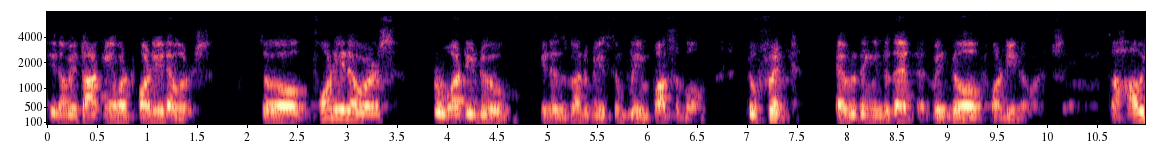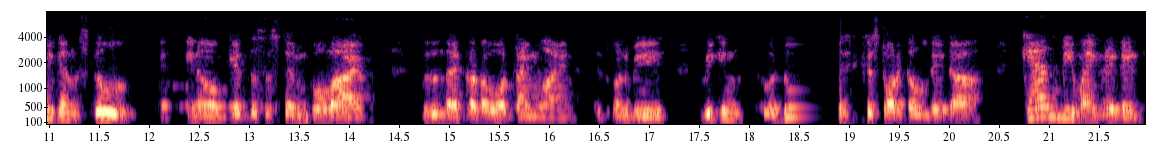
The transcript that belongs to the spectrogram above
you know we're talking about 48 hours. So 48 hours for what you do, it is going to be simply impossible to fit everything into that window of 48 hours. So how you can still you know get the system go live within that cutover timeline is going to be we can do historical data can be migrated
